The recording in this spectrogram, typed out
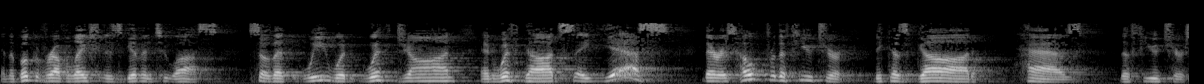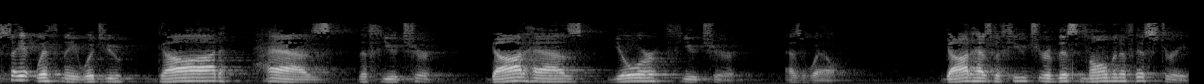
And the book of Revelation is given to us so that we would, with John and with God, say, yes, there is hope for the future because God has the future. Say it with me, would you? God has the future. God has your future as well. God has the future of this moment of history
